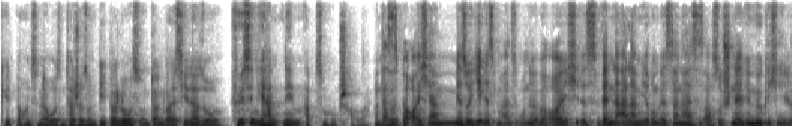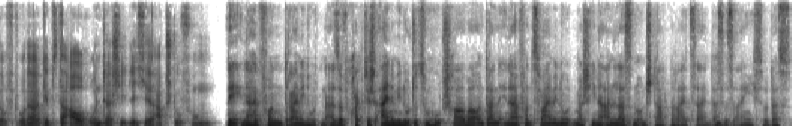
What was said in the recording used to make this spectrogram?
geht bei uns in der Hosentasche so ein Beeper los und dann weiß jeder so, Füße in die Hand nehmen, ab zum Hubschrauber. Und das ist bei euch ja mehr so jedes Mal so, ne? Bei euch ist, wenn eine Alarmierung ist, dann heißt es auch so schnell wie möglich in die Luft. Oder gibt's da auch unterschiedliche Abstufungen? Nee, innerhalb von drei Minuten. Also praktisch eine Minute zum Hubschrauber und dann innerhalb von zwei Minuten Maschine anlassen und startbereit sein. Das mhm. ist eigentlich so das,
